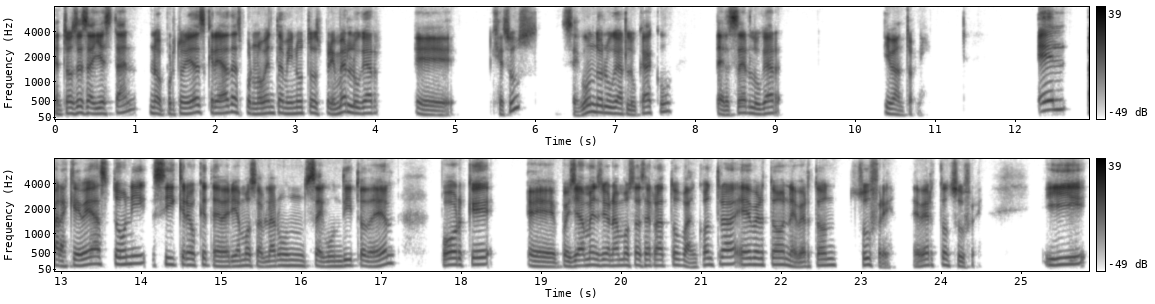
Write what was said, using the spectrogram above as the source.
Entonces ahí están, oportunidades creadas por 90 minutos. Primer lugar, eh, Jesús. Segundo lugar, Lukaku. Tercer lugar, Iván Tony. Él, para que veas, Tony, sí creo que deberíamos hablar un segundito de él, porque, eh, pues ya mencionamos hace rato, van contra Everton. Everton sufre, Everton sufre. Y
